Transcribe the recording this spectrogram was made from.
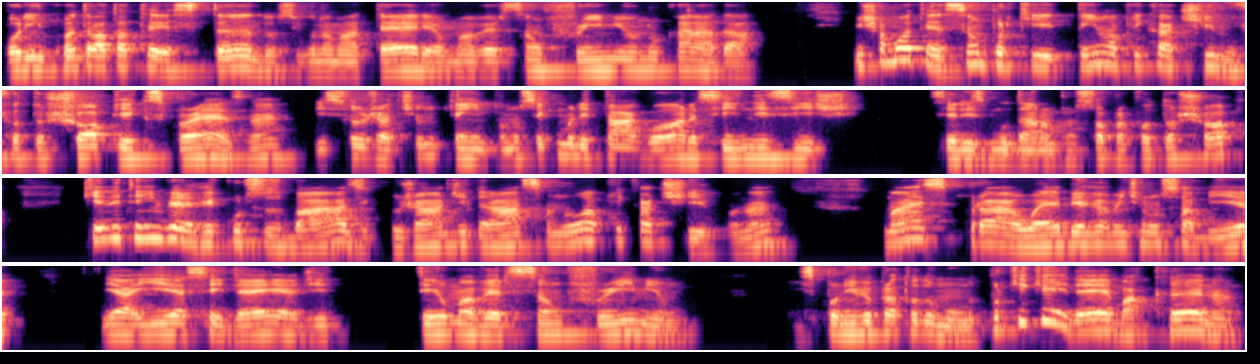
Por enquanto, ela está testando, segundo a matéria, uma versão freemium no Canadá. Me chamou a atenção porque tem um aplicativo Photoshop Express, né? Isso eu já tinha um tempo, não sei como ele está agora, se ainda existe, se eles mudaram só para Photoshop, que ele tem recursos básicos já de graça no aplicativo, né? Mas para a web eu realmente não sabia, e aí essa ideia de ter uma versão freemium disponível para todo mundo. Por que, que a ideia é bacana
